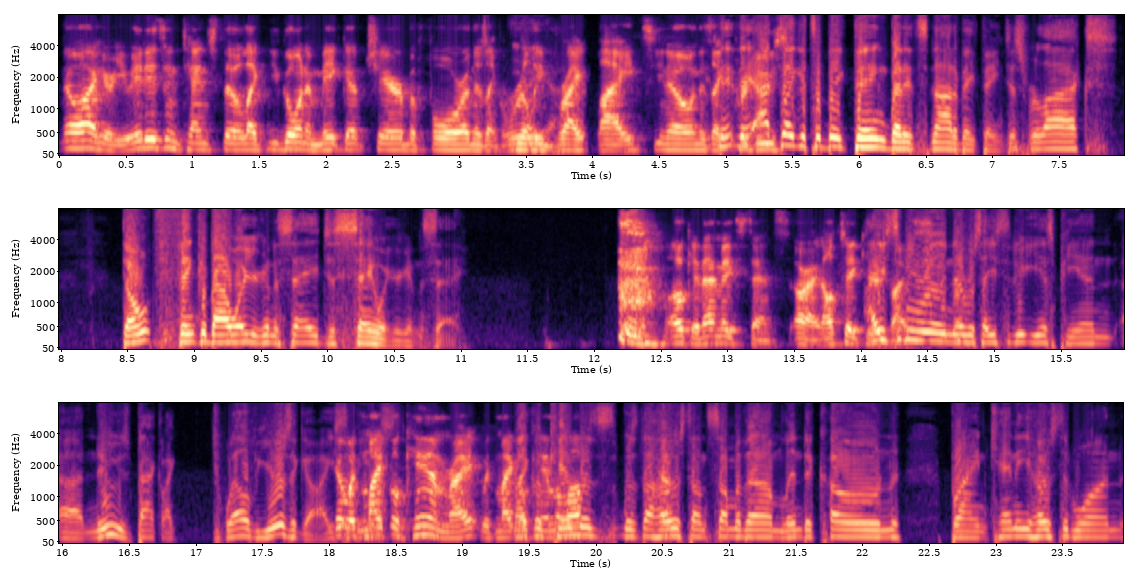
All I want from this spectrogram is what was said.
No, I hear you. It is intense though. Like you go in a makeup chair before, and there's like really yeah, yeah. bright lights, you know, and there's like they, they act like it's a big thing, but it's not a big thing. Just relax. Don't think about what you're going to say. Just say what you're going to say. okay, that makes sense. All right, I'll take your I used advice. to be really nervous. I used to do ESPN uh, news back like 12 years ago. I yeah, with Michael Kim, right? With Michael, Michael Kim, Kim was, was the host on some of them. Linda Cohn, Brian Kenny hosted one.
